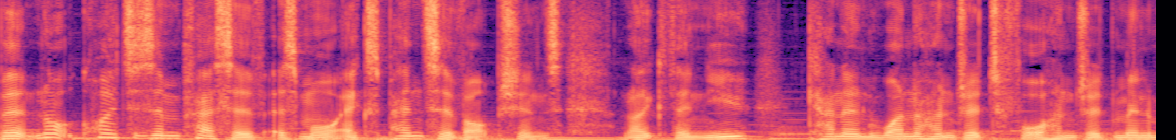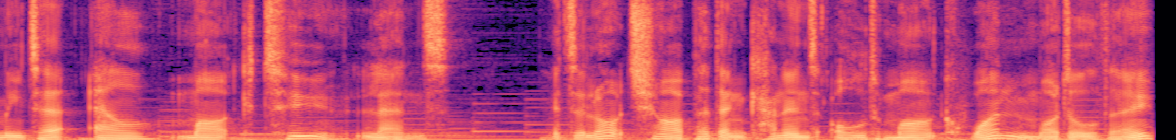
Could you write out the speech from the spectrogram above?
but not quite as impressive as more expensive options like the new Canon 100-400mm L Mark II lens. It's a lot sharper than Canon's old Mark I model though,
